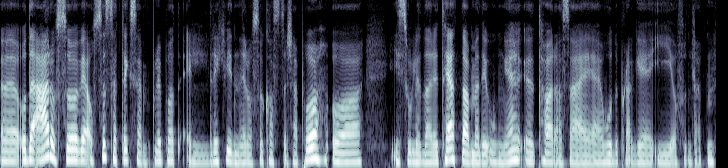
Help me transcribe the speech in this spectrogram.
Og det er også, vi har også sett eksempler på at eldre kvinner også kaster seg på, og i solidaritet da med de unge tar av seg hodeplagget i offentligheten.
